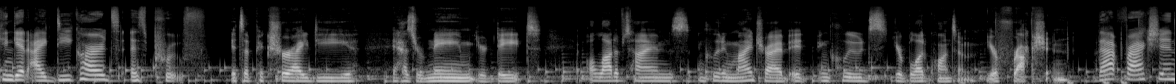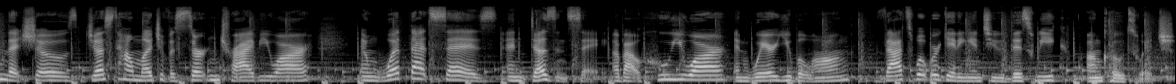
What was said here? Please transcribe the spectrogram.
can get ID cards as proof. It's a picture ID, it has your name, your date. A lot of times, including my tribe, it includes your blood quantum, your fraction. That fraction that shows just how much of a certain tribe you are and what that says and doesn't say about who you are and where you belong, that's what we're getting into this week on Code Switch.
